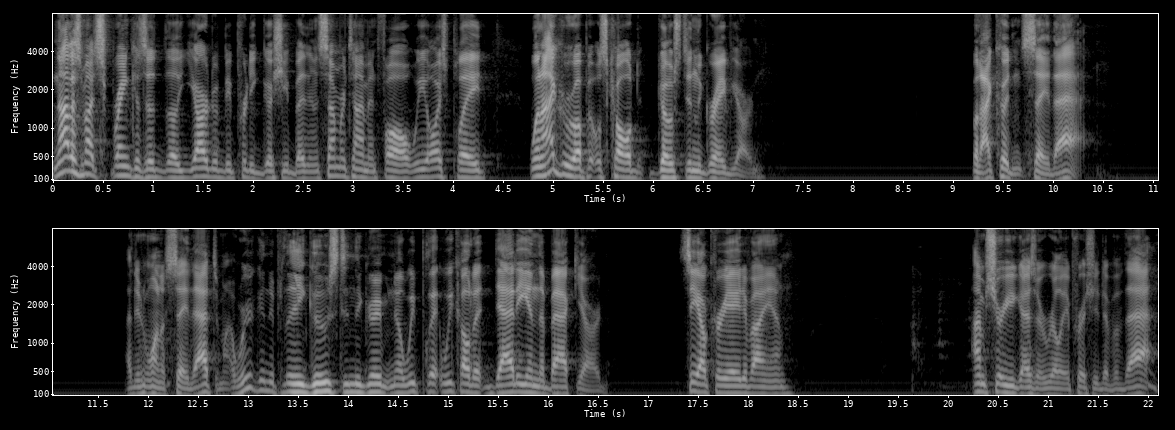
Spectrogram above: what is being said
not as much spring because the yard would be pretty gushy, but in summertime and fall, we always played. When I grew up, it was called Ghost in the Graveyard. But I couldn't say that. I didn't want to say that to my, we're going to play Ghost in the Grave. No, we, play, we called it Daddy in the Backyard. See how creative I am? I'm sure you guys are really appreciative of that.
